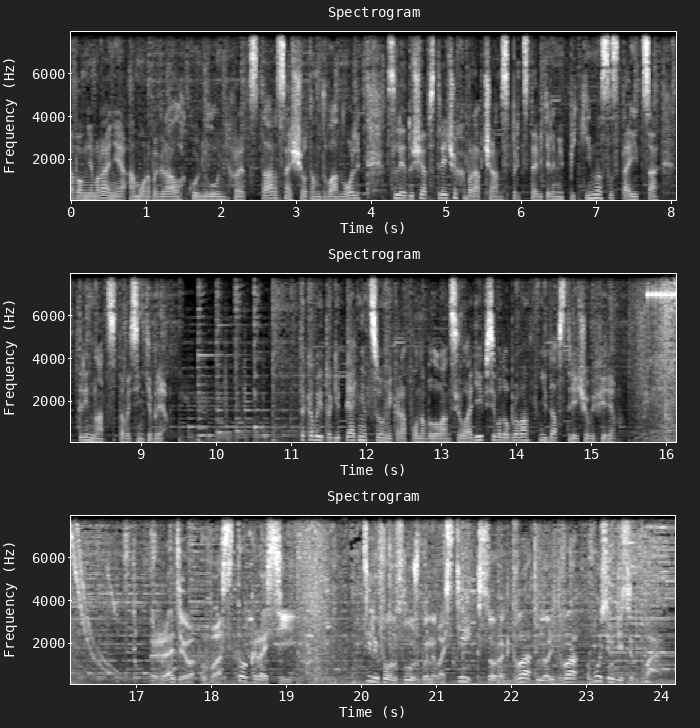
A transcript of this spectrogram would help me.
Напомним, ранее Амур обыграл Кунь-Лунь Ред Стар со счетом 2-0. Следующая встреча хабаровчан с представителями Пекина состоится 13 сентября. Таковы итоги пятницы. У микрофона был Иван Силадий. Всего доброго и до встречи в эфире. Радио «Восток России». Телефон службы новостей 420282.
